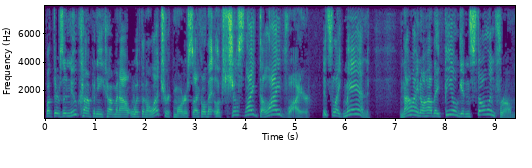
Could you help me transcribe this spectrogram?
But there's a new company coming out with an electric motorcycle that looks just like the Livewire. It's like, man, now I know how they feel getting stolen from.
